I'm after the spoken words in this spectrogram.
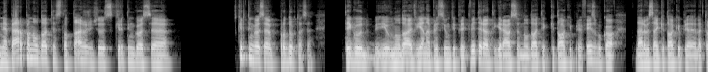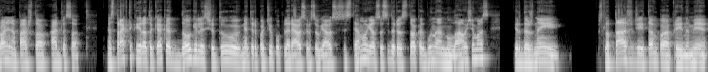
neperpanaudoti slaptažodžius skirtingose, skirtingose produktuose. Tai jeigu jau naudojat vieną prisijungti prie Twitterio, tai geriausia naudoti kitokį prie Facebooko, dar visai kitokį prie elektroninio pašto adreso. Nes praktika yra tokia, kad daugelis šitų net ir pačių populiariausių ir saugiausių sistemų, jos susiduria su to, kad būna nulaužimas ir dažnai slaptažodžiai tampa prieinami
